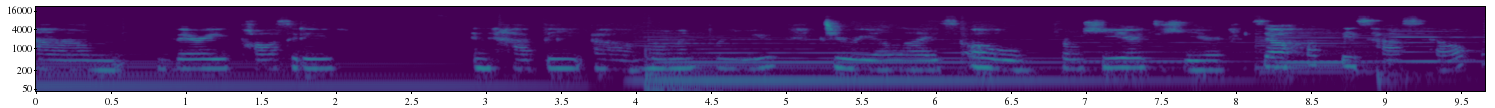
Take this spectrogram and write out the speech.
um, very positive and happy uh, moment for you to realize, oh, from here to here. So I hope this has helped.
